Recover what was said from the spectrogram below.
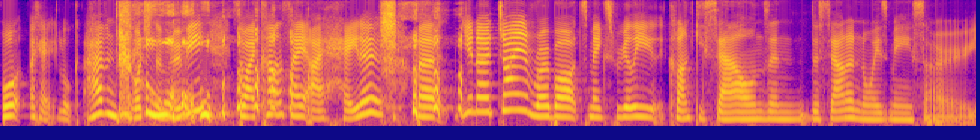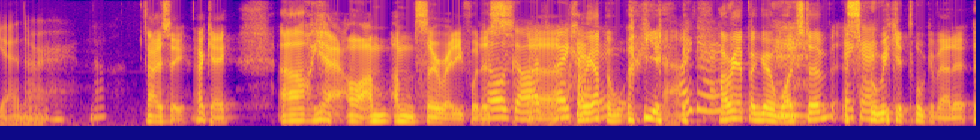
Well, okay, look, I haven't watched the movie, so I can't say I hate it. But you know, giant robots makes really clunky sounds, and the sound annoys me. So yeah, no, no. I see. Okay. Uh, yeah. Oh, I'm I'm so ready for this. Oh, God. Uh, Okay. Hurry up and yeah. Okay. Hurry up and go watch them okay. so we can talk about it.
